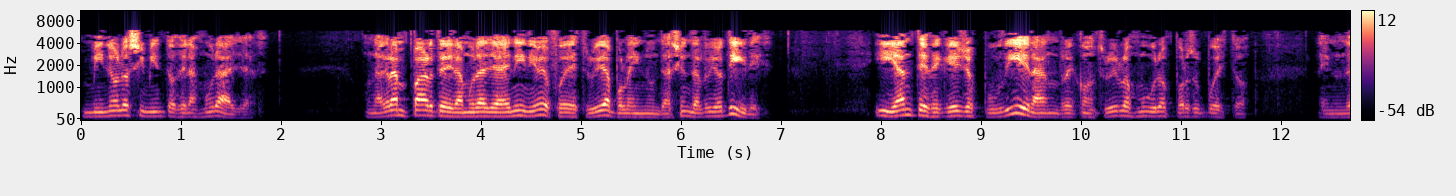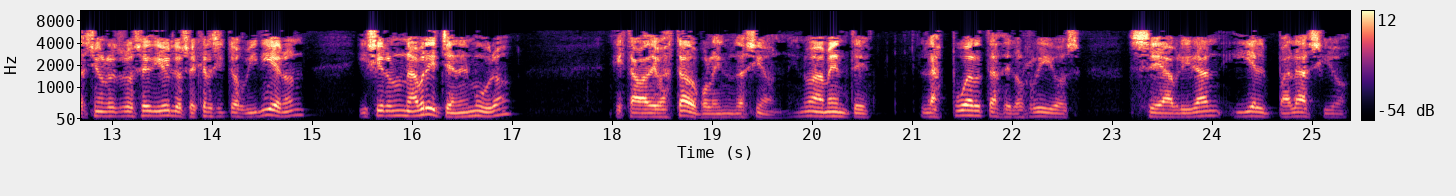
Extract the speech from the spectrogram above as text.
minó los cimientos de las murallas. Una gran parte de la muralla de Nínive fue destruida por la inundación del río Tigris. Y antes de que ellos pudieran reconstruir los muros, por supuesto, la inundación retrocedió y los ejércitos vinieron, hicieron una brecha en el muro, que estaba devastado por la inundación. Y nuevamente las puertas de los ríos se abrirán y el palacio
